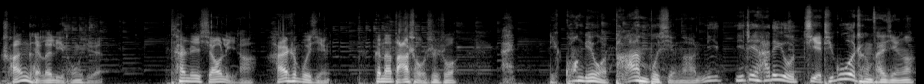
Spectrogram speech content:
传给了李同学。但这小李啊，还是不行，跟他打手势说：“哎，你光给我答案不行啊，你你这还得有解题过程才行啊。”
